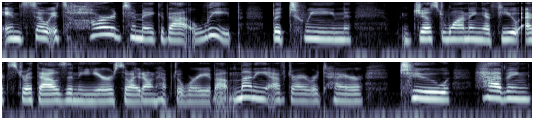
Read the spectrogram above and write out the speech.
and so it's hard to make that leap between just wanting a few extra thousand a year so I don't have to worry about money after I retire to having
